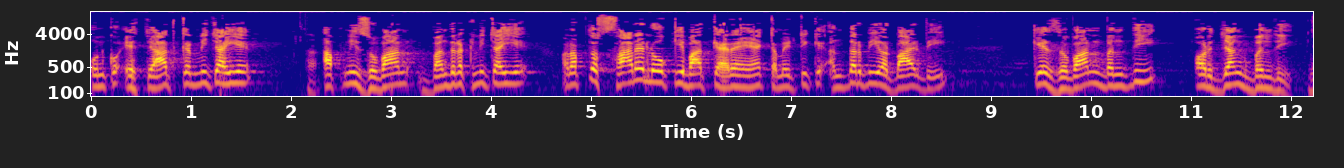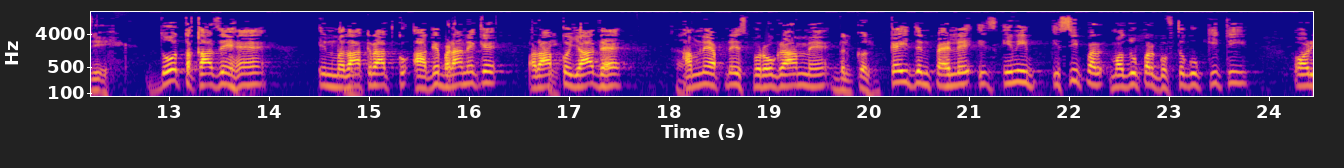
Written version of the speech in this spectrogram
उनको एहतियात करनी चाहिए हाँ। अपनी ज़ुबान बंद रखनी चाहिए। और अब तो सारे लोग ये बात कह रहे हैं कमेटी के अंदर भी और बाहर भी कि ज़ुबान बंदी और जंग बंदी। जी। दो तकाजे हैं इन मजाकरात को आगे बढ़ाने के और आपको याद हाँ। हमने अपने इस प्रोग्राम में बिल्कुल। कई दिन पहले इस इन्हीं इसी पर मौजू पर गुफ्तगु की थी और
